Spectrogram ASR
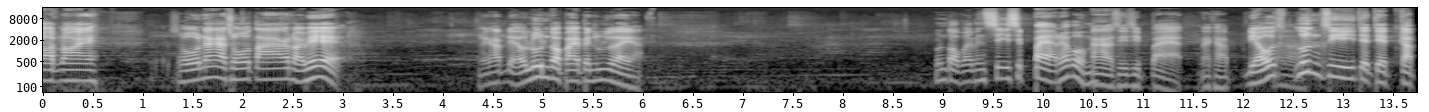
จอดหน่อย โชว์หน้าโชว์ตากันหน่อยพี่นะครับเดี๋ยวรุ่นต่อไปเป็นรุ่นอะไรอะ รุ่นต่อไปเป็น 48 ครับผม อ่า 48 นะครับ เดี๋ยวอ่ารุ่น C77 กับ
